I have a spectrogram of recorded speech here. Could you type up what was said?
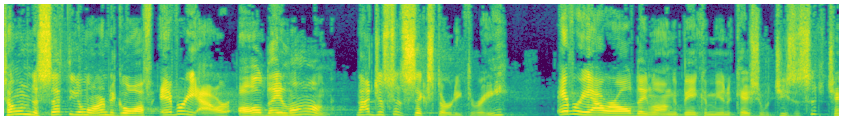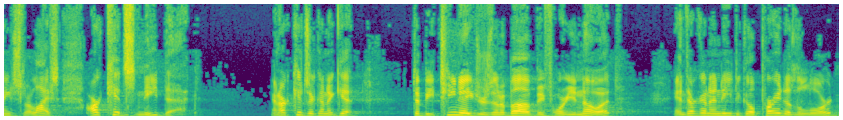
Tell them to set the alarm to go off every hour, all day long not just at 633. Every hour all day long and be in communication with Jesus. It'll change their lives. Our kids need that. And our kids are going to get to be teenagers and above before you know it. And they're going to need to go pray to the Lord.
